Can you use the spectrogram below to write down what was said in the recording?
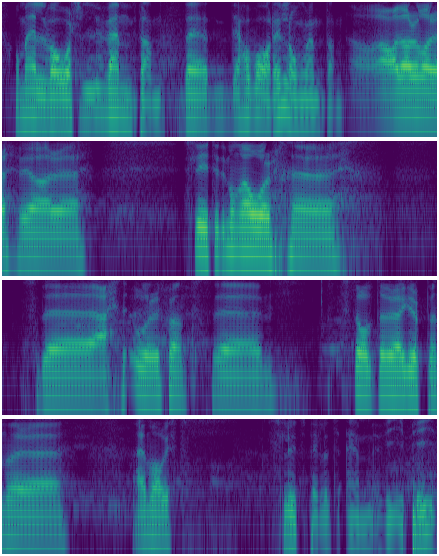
om 11 års väntan. Det, det har varit en lång väntan. Ja, ja det har det varit. Vi har eh, slitit i många år. Eh, så det, eh, det är oerhört skönt. Det är stolt över den här gruppen och det är, det är magiskt. Slutspelets MVP.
